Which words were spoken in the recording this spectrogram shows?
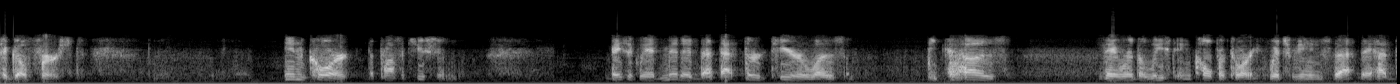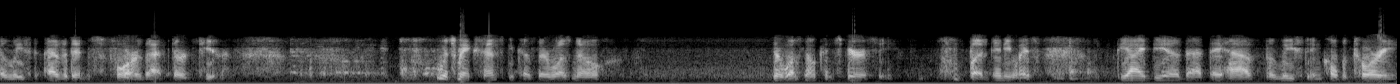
to go first. In court, the prosecution basically admitted that that third tier was because they were the least inculpatory, which means that they had the least evidence for that third tier. Which makes sense because there was no there was no conspiracy. But the idea that they have the least inculpatory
